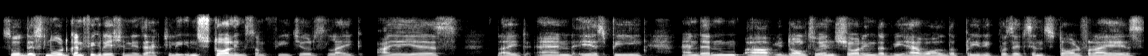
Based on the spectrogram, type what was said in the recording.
So this node configuration is actually installing some features like IIS, right? And ASP, and then uh, it also ensuring that we have all the prerequisites installed for IIS.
